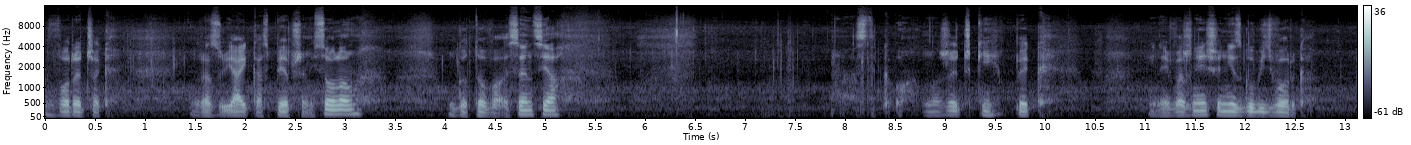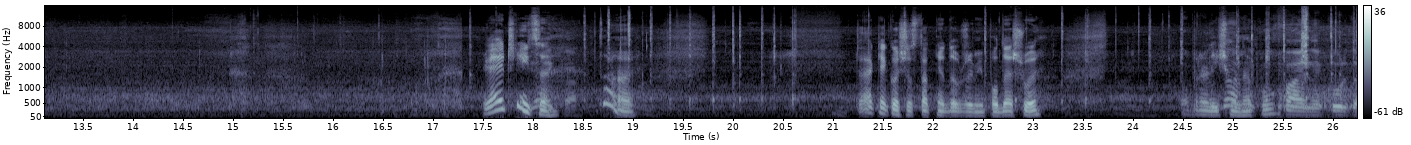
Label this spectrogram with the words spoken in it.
woreczek. Od razu jajka z pieprzem i solą. Gotowa esencja. O, nożyczki, pyk. I najważniejsze nie zgubić worka. Jajecznice. Tak. Tak jakoś ostatnio dobrze mi podeszły. Obraliśmy na pół. Fajny, kurde.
